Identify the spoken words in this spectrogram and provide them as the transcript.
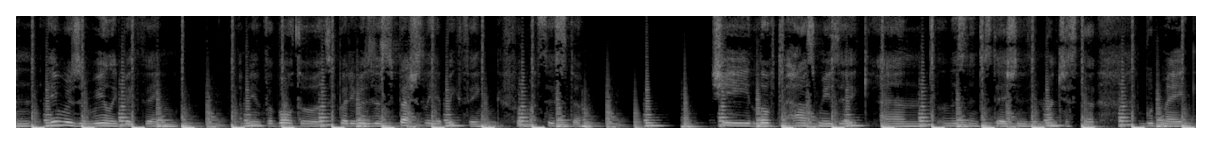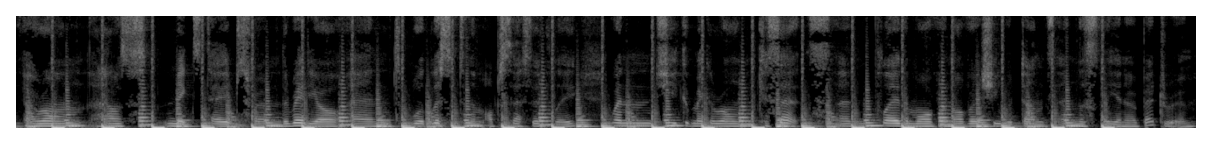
And it was a really big thing. I mean, for both of us, but it was especially a big thing for my sister. She loved house music and listening to stations in Manchester would make her own house mixtapes from the radio and would listen to them obsessively. When she could make her own cassettes and play them over and over, she would dance endlessly in her bedroom.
